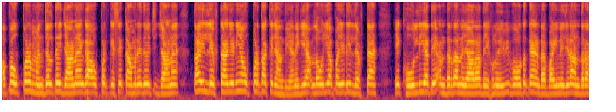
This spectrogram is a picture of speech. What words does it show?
ਆਪਾਂ ਉੱਪਰ ਮੰਜ਼ਲ ਤੇ ਜਾਣਾ ਹੈਗਾ ਉੱਪਰ ਕਿਸੇ ਕਮਰੇ ਦੇ ਵਿੱਚ ਜਾਣਾ ਤਾਂ ਇਹ ਲਿਫਟਾਂ ਜਿਹੜੀਆਂ ਉੱਪਰ ਤੱਕ ਜਾਂਦੀਆਂ ਨੇਗੀਆਂ ਲਓ ਜੀ ਆਪਾਂ ਜਿਹੜੀ ਲਿਫਟ ਹੈ, ਇਹ ਖੋਲ ਲਈ ਆ ਤੇ ਅੰਦਰ ਦਾ ਨਜ਼ਾਰਾ ਦੇਖ ਲਓ, ਇਹ ਵੀ ਬਹੁਤ ਘੈਂਟ ਆ ਬਾਈ ਨੇ ਜਿਹੜਾ ਅੰਦਰ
